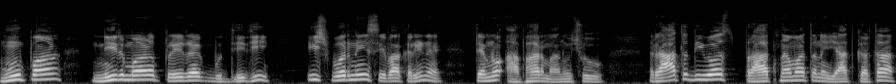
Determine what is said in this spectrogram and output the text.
હું પણ નિર્મળ પ્રેરક બુદ્ધિથી ઈશ્વરની સેવા કરીને તેમનો આભાર માનું છું. રાત દિવસ પ્રાર્થનામાં તને યાદ કરતા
